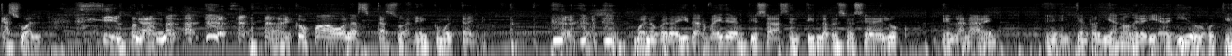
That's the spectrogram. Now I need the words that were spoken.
casual. Y el ¿cómo va a volar casual? Es como extraño. bueno, pero ahí Darth Vader empieza a sentir la presencia de Luke en la nave, eh, que en realidad no debería haber ido, porque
